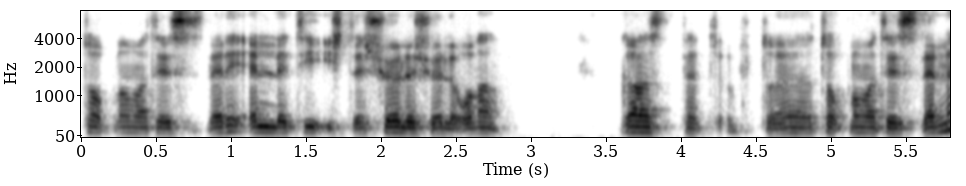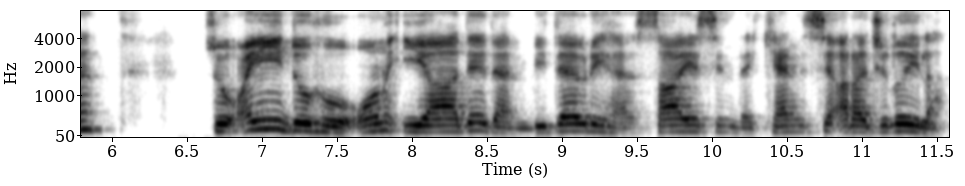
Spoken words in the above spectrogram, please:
toplama tesisleri? Elleti işte şöyle şöyle olan gaz toplama tesislerine tu'iduhu onu iade eden bir devrihe sayesinde kendisi aracılığıyla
